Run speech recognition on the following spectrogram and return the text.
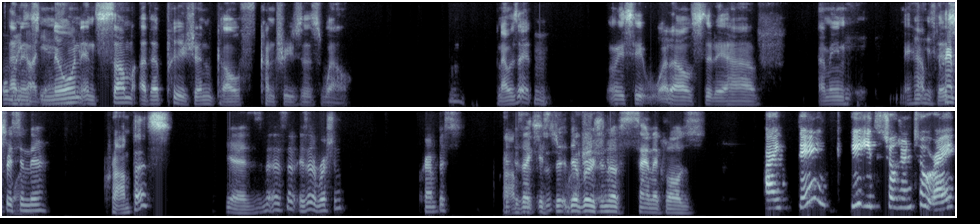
oh and god, is yeah. known in some other Persian Gulf countries as well. And that was it. Hmm. Let me see. What else do they have? I mean, they have Is this Krampus in there? Krampus? Yeah, is that, is that, is that a Russian? Krampus? It's like Krampus it's is the, their version of Santa Claus. I think he eats children too, right?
